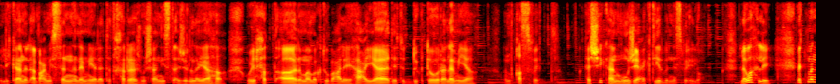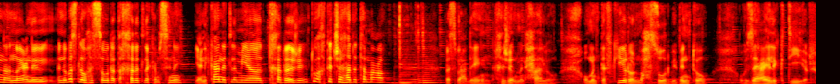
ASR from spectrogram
اللي كان الأب عم يستنى لميا لتتخرج مشان يستأجر لها إياها ويحط قارمة مكتوب عليها عيادة الدكتورة لميا انقصفت. هالشي كان موجع كتير بالنسبة إله. لوهلي أتمنى إنه يعني إنه بس لو هالثورة تأخرت لكم سنة يعني كانت لميا تخرجت واخدت شهادتها معه. بس بعدين خجل من حاله ومن تفكيره المحصور ببنته وزعل كتير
